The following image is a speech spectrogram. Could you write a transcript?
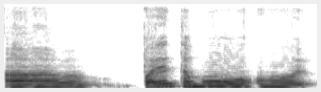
А, поэтому э,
